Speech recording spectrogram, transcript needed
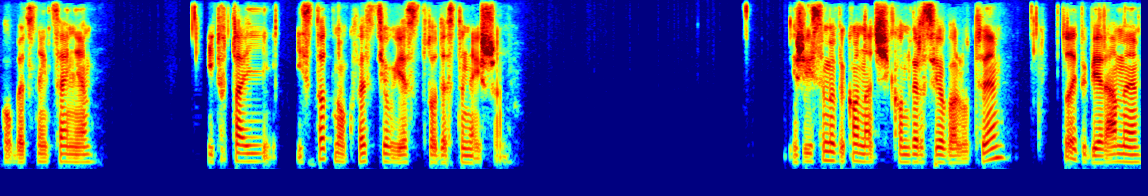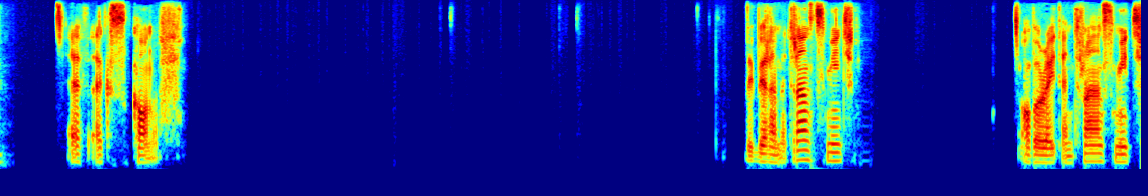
po obecnej cenie. I tutaj istotną kwestią jest to destination. Jeżeli chcemy wykonać konwersję waluty, tutaj wybieramy FX-Conf. Wybieramy Transmit, Overrate and Transmit.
